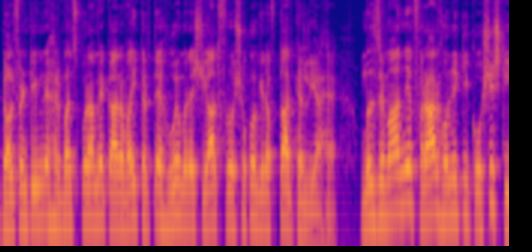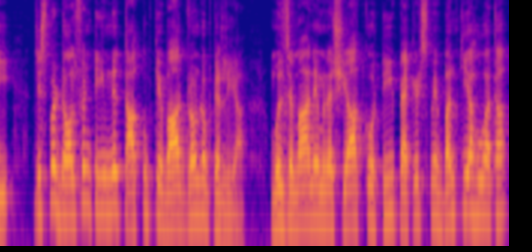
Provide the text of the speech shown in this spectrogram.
डॉल्फिन टीम ने हरबंसपुरा में कार्रवाई करते हुए मनशियात फरोशों को गिरफ़्तार कर लिया है। मुलजिमान ने फरार होने की कोशिश की, जिस पर डॉल्फिन टीम ने ताकुब के बाद राउंड अप कर लिया। मुलजमान ने मनशियात को टी पैकेट्स में बंद किया हुआ था।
